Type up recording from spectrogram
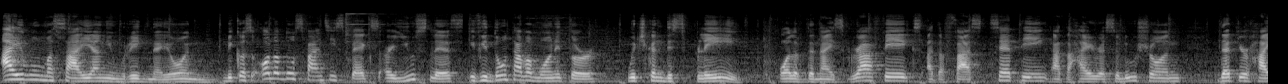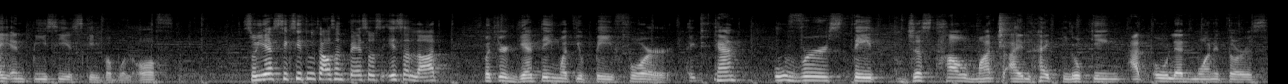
ayaw mo masayang yung rig na yon. Because all of those fancy specs are useless if you don't have a monitor which can display all of the nice graphics at a fast setting, at a high resolution that your high-end PC is capable of. So yes, 62,000 pesos is a lot, but you're getting what you pay for. I can't overstate just how much I like looking at OLED monitors.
